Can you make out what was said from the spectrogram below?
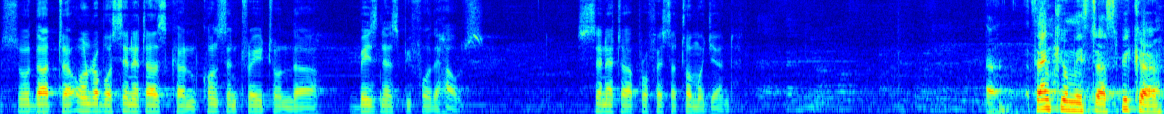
so that uh, honorable senators can concentrate on the business before the House. Senator Professor Tom Ojienda. Thank you, Mr. Speaker,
